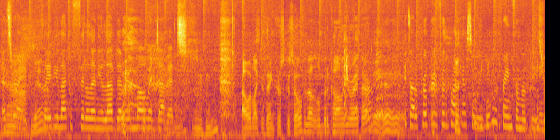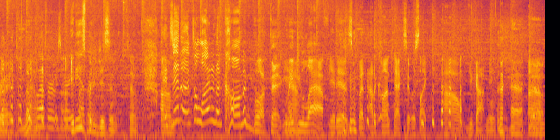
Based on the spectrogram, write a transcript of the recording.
That's right. We Yeah. played you like a fiddle and you loved every moment of it. Mm-hmm. Mm-hmm. I would like to thank Chris Casso for that little bit of comedy right there. Yeah, yeah, yeah. It's not appropriate for the podcast, so we will refrain from repeating. That's right. Nope. However, it was very It is, but clever. it isn't. So um, it's in a, it's a line in a comic book that made Yeah. you laugh. It is, but out of context, it was like, "Oh, you got me." Um,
